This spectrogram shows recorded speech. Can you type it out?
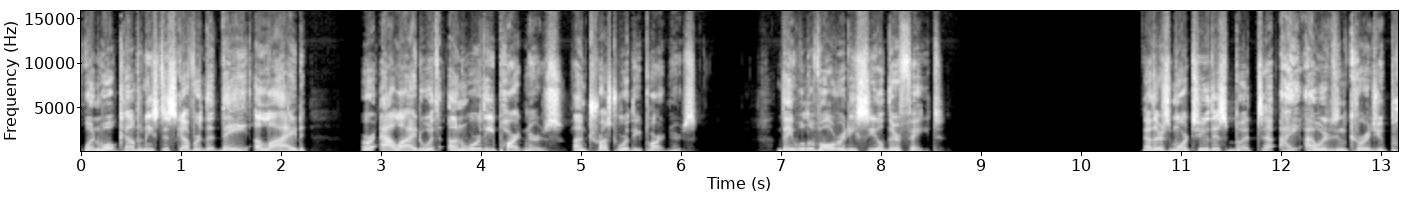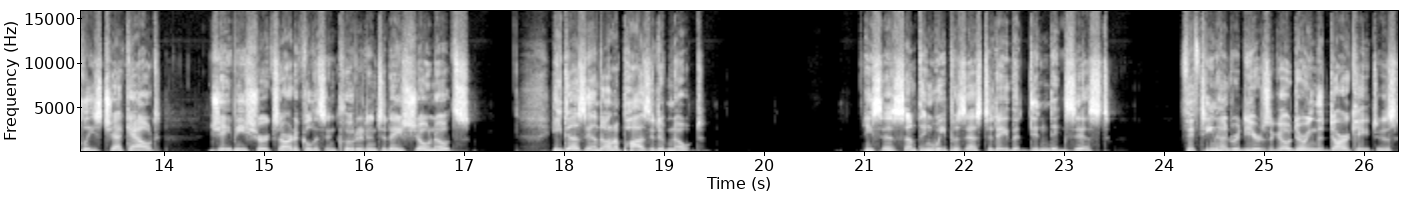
When woke companies discover that they allied or allied with unworthy partners, untrustworthy partners, they will have already sealed their fate. Now, there's more to this, but uh, I, I would encourage you, please check out J.B. Shurk's article. It's included in today's show notes. He does end on a positive note. He says, Something we possess today that didn't exist 1,500 years ago during the Dark Ages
